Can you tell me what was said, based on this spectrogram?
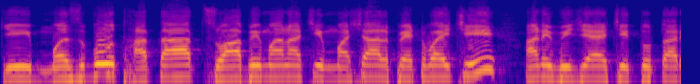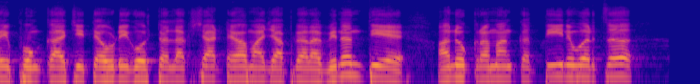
की मजबूत हातात स्वाभिमानाची मशाल पेटवायची आणि विजयाची तुतारी फुंकायची तेवढी गोष्ट लक्षात ठेवा. माझी आपल्याला विनंती आहे. अनुक्रमांक तीन वरचं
